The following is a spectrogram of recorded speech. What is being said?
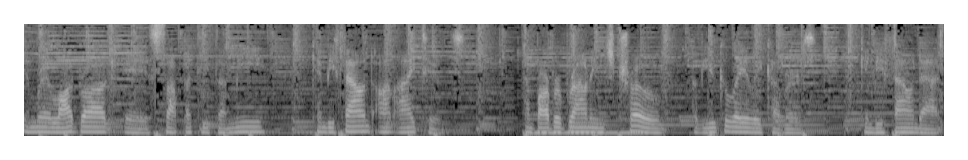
Imre Lodbrog e Sapatita Mi can be found on iTunes, and Barbara Browning's trove of ukulele covers can be found at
